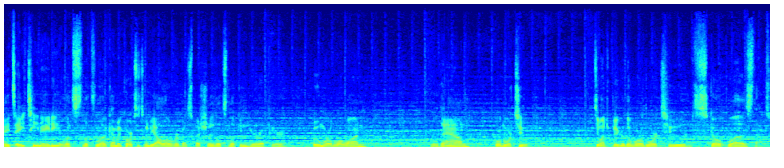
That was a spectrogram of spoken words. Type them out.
It's 1880. Let's let's look. I mean, of course, it's going to be all over, but especially let's look in Europe here. Boom, World War One. Cool down. World War Two. See how much bigger the World War Two scope was? That was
